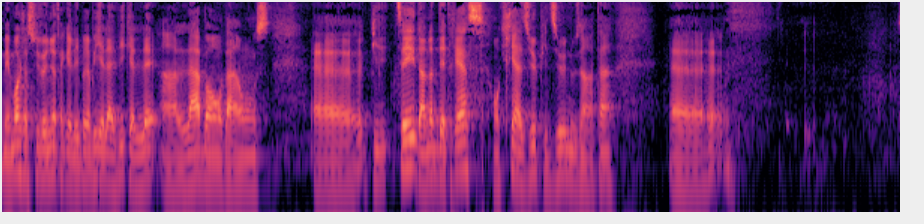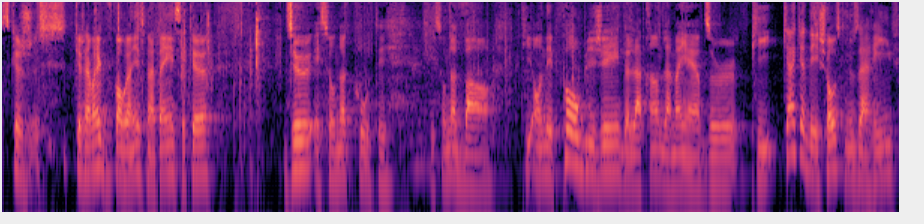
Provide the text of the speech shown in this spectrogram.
Mais moi, je suis venu afin que les brebis aient la vie, qu'elle l'ait en l'abondance. Euh, puis, tu sais, dans notre détresse, on crie à Dieu, puis Dieu nous entend. Euh, ce que, ce que j'aimerais que vous compreniez ce matin, c'est que Dieu est sur notre côté, il est sur notre bord. Puis on n'est pas obligé de l'apprendre de la manière dure. Puis quand il y a des choses qui nous arrivent,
